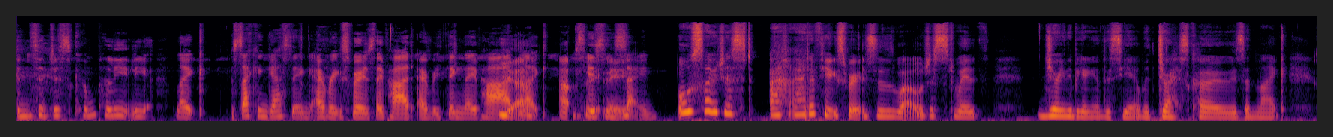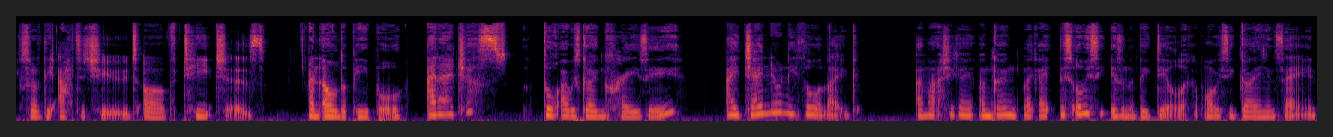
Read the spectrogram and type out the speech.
into just completely like second guessing every experience they've had, everything they've had. Yeah, like absolutely. it's insane. also just I I had a few experiences as well just with during the beginning of this year with dress codes and like sort of the attitude of teachers and older people. And I just thought I was going crazy. I genuinely thought like I'm actually going I'm going like I, this obviously isn't a big deal. Like I'm obviously going insane.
